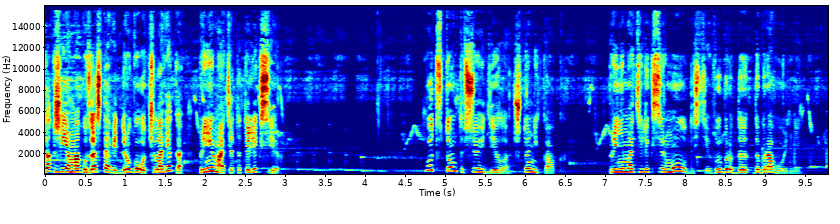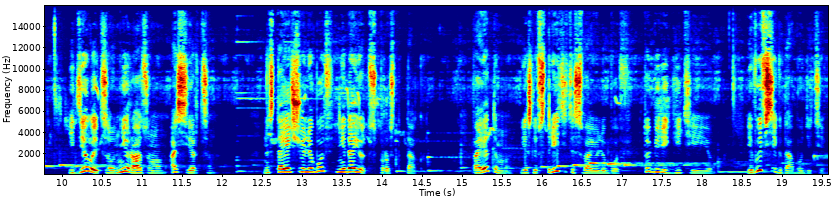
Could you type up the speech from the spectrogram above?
Как же я могу заставить другого человека принимать этот эликсир? Вот в том-то все и дело, что никак. Принимать эликсир молодости – выбор добровольный. И делается он не разумом, а сердцем. Настоящая любовь не дается просто так. Поэтому, если встретите свою любовь, то берегите ее, и вы всегда будете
